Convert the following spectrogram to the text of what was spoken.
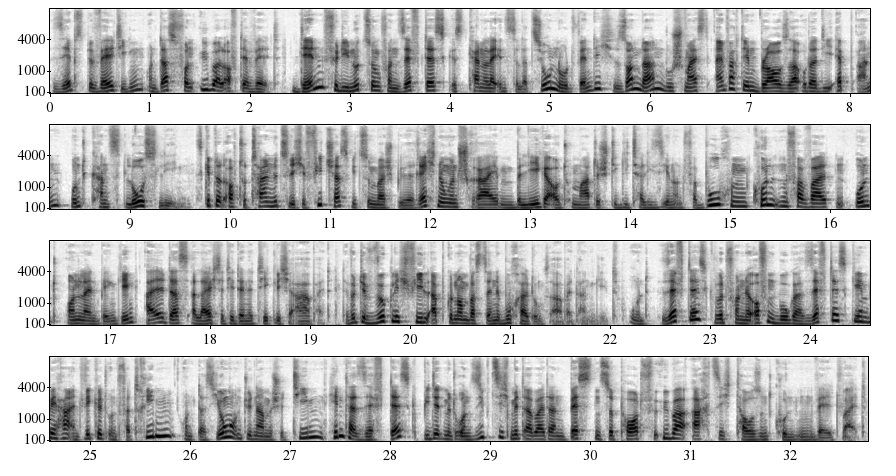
selbst bewältigen und das von überall auf der Welt. Denn für die Nutzung von Zefdesk ist keinerlei Installation notwendig, sondern du schmeißt einfach den Browser oder die App an und kannst loslegen. Es gibt dort auch total nützliche Features, wie zum Beispiel Rechnungen schreiben, Belege automatisch digitalisieren und verbuchen, Kunden verwalten und Online-Banking. All das erleichtert dir deine tägliche Arbeit. Da wird dir wirklich viel abgenommen, was deine Buchhaltungsarbeit angeht. Und Zefdesk wird von der Offenburger Zefdesk GmbH entwickelt und vertrieben und das junge und dynamische Team hinter Zefdesk bietet mit rund 70 Mitarbeitern besten Support für über 80.000 Kunden weltweit.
